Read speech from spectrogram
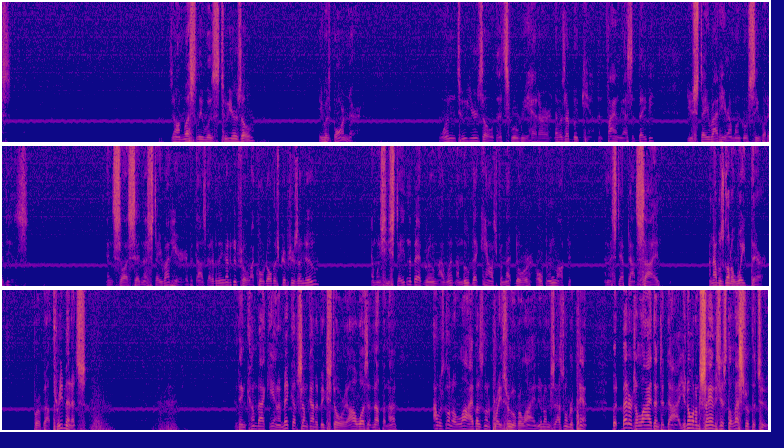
John Wesley was two years old. He was born there one, two years old. That's where we had our, that was our boot camp. And finally I said, baby, you stay right here. I'm going to go see what it is. And so I said, now stay right here. God's got everything under control. I quoted all the scriptures I knew. And when she stayed in the bedroom, I went and I moved that couch from that door, opened and locked it, and I stepped outside. And I was going to wait there for about three minutes then come back in and make up some kind of big story. It wasn't nothing, huh? I was going to lie, but I was going to pray through over lying. You know what I'm saying? I was going to repent. But better to lie than to die. You know what I'm saying? It's just the lesser of the two.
